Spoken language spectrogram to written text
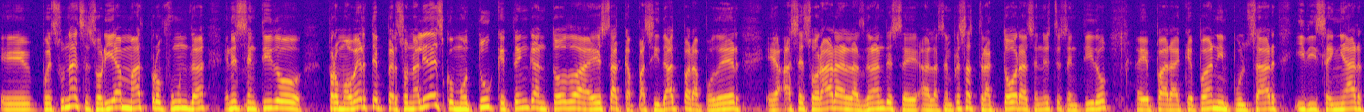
eh, pues una asesoría más profunda, en ese sentido, promoverte personalidades como tú que tengan toda esa capacidad para poder eh, asesorar a las grandes, eh, a las empresas tractoras en este sentido, para que puedan impulsar y diseñar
